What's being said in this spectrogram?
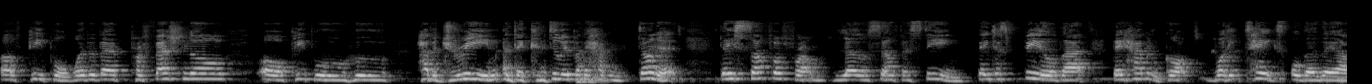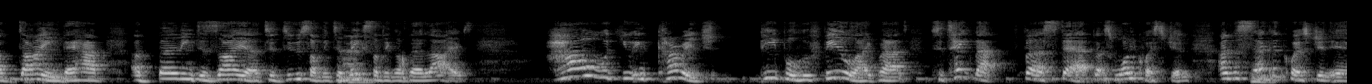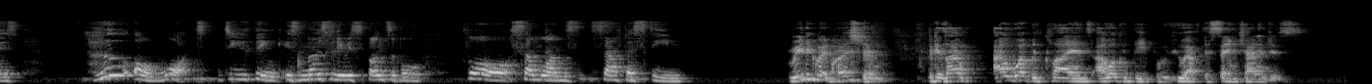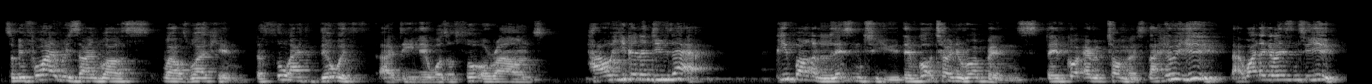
of people, whether they're professional or people who have a dream and they can do it but they mm. haven't done it, they suffer from low self esteem. They just feel that they haven't got what it takes, although they are dying. They have a burning desire to do something, to make mm. something of their lives. How would you encourage people who feel like that to take that first step? That's one question. And the second question is who or what do you think is mostly responsible for someone's self esteem? Really great question because I, I work with clients, I work with people who have the same challenges. So before I resigned while I was, while I was working, the thought I had to deal with, Delia, was a thought around how are you going to do that? People aren't going to listen to you. They've got Tony Robbins. They've got Eric Thomas. Like, who are you? Like, why are they going to listen to you?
